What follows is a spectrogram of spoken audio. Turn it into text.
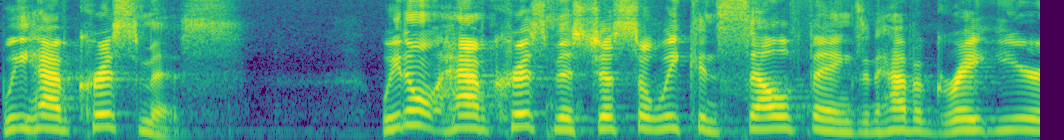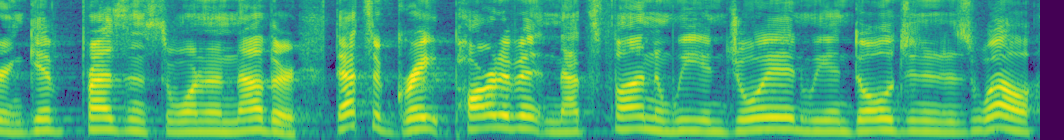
we have Christmas. We don't have Christmas just so we can sell things and have a great year and give presents to one another. That's a great part of it and that's fun and we enjoy it and we indulge in it as well.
